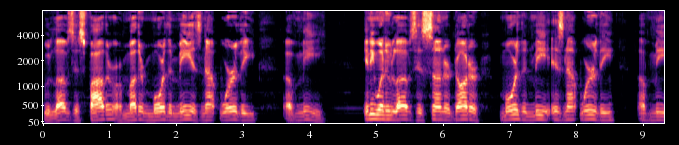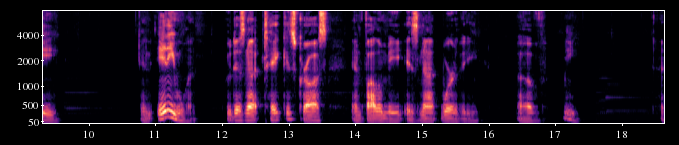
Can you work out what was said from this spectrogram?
who loves his father or mother more than me is not worthy of me. Anyone who loves his son or daughter more than me is not worthy of me. And anyone who does not take his cross and follow me is not worthy of me.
